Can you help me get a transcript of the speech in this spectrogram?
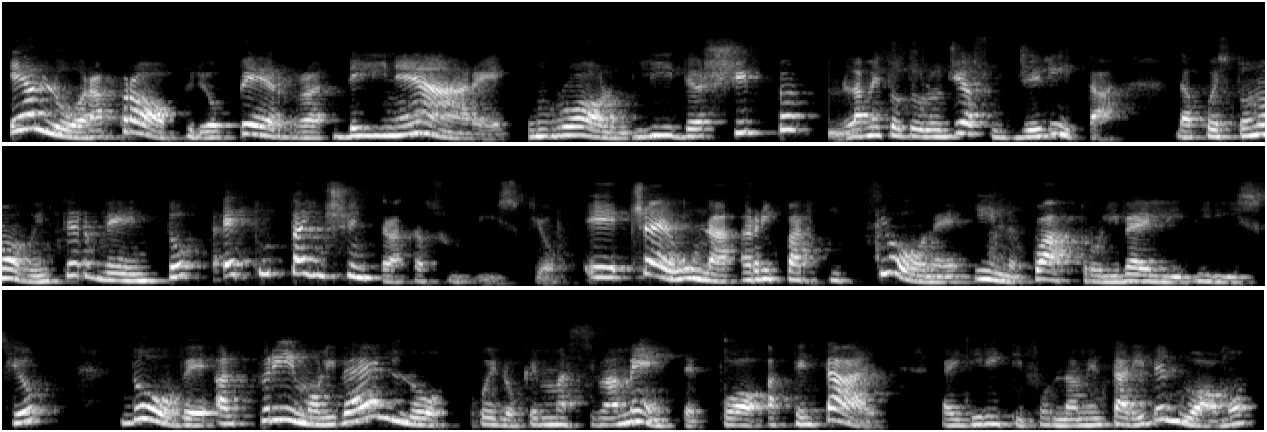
E allora, proprio per delineare un ruolo di leadership, la metodologia suggerita da questo nuovo intervento è tutta incentrata sul rischio e c'è una ripartizione in quattro livelli di rischio dove al primo livello, quello che massimamente può attentare ai diritti fondamentali dell'uomo,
